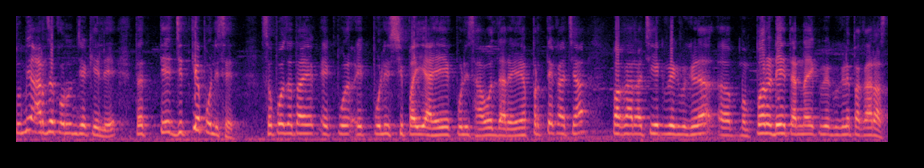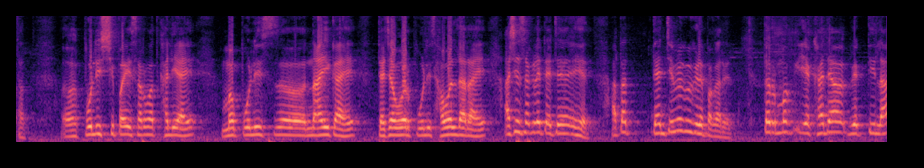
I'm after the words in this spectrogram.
तुम्ही अर्ज करून जे केले तर ते जितके पोलीस आहेत सपोज आता एक एक पो एक पोलीस शिपाई आहे एक पोलीस हवालदार आहे ह्या प्रत्येकाच्या पगाराची एक वेगवेगळ्या पर डे त्यांना एक वेगवेगळे पगार असतात. पोलीस शिपाई सर्वात खाली आहे मग पोलीस नाईक आहे त्याच्यावर पोलीस हवालदार आहे असे सगळे त्याचे हे आहेत. आता त्यांचे वेगवेगळे पगार आहेत. तर मग एखाद्या व्यक्तीला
